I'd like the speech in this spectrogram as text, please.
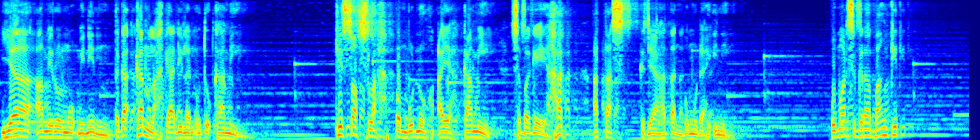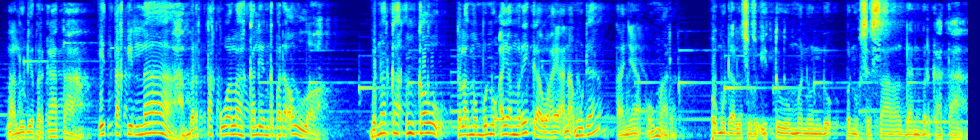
"Ya Amirul Mukminin, tegakkanlah keadilan untuk kami. Kisoslah pembunuh ayah kami sebagai hak atas kejahatan pemuda ini." Umar segera bangkit lalu dia berkata, "Ittaqillah, bertakwalah kalian kepada Allah." Benarkah engkau telah membunuh ayah mereka, wahai anak muda? Tanya Umar. Pemuda lusuh itu menunduk penuh sesal dan berkata,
